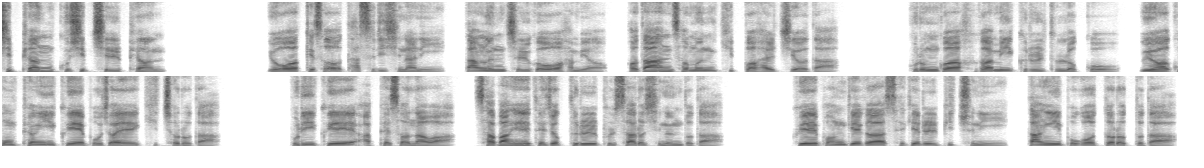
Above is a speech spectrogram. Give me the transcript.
시편 97편 여호와께서 다스리시나니 땅은 즐거워하며 허다한 섬은 기뻐할지어다. 구름과 흑암이 그를 둘렀고 의와 공평이 그의 보좌의 기초로다. 불이 그의 앞에서 나와 사방의 대적들을 불사르시는도다. 그의 번개가 세계를 비추니 땅이 보고 떨었도다.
